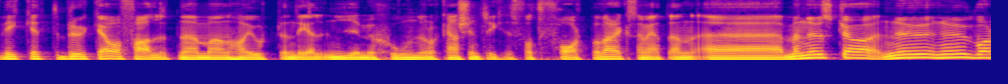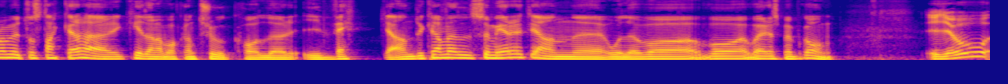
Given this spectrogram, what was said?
Vilket brukar vara fallet när man har gjort en del nyemissioner och kanske inte riktigt fått fart på verksamheten. Eh, men nu, ska, nu, nu var de ute och snackade här, killarna bakom Truecaller i veckan. Du kan väl summera lite grann, eh, Olle. Vad, vad, vad är det som är på gång? Jo,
